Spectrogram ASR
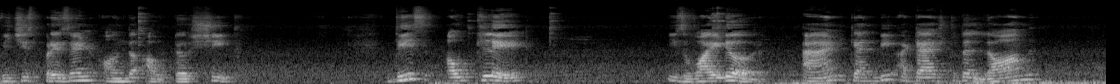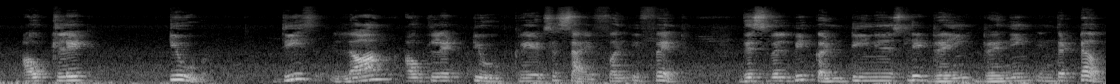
which is present on the outer sheath. This outlet is wider and can be attached to the long outlet tube. This long outlet tube creates a siphon effect. This will be continuously drain, draining in the tub.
